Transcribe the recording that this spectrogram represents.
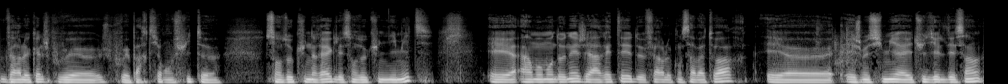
vers lequel je pouvais je pouvais partir en fuite sans aucune règle et sans aucune limite. Et à un moment donné, j'ai arrêté de faire le conservatoire et, euh, et, je me suis mis à étudier le dessin.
